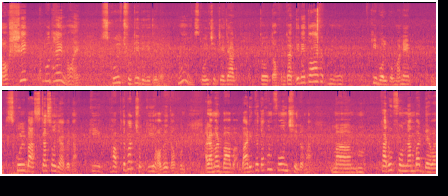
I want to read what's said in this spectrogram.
দশেক বোধহয় নয়, স্কুল ছুটি দিয়ে দিল। হুম, স্কুল ছুটিয়ে যার তো তখনকার দিনে তো আর কি বলব মানে স্কুল বাস টাসও যাবে না। কি ভাবতে পারছ কি হবে তখন? আর আমার বাবা, বাড়িতে তখন ফোন ছিল না। কারোর ফোন নাম্বার দেওয়া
